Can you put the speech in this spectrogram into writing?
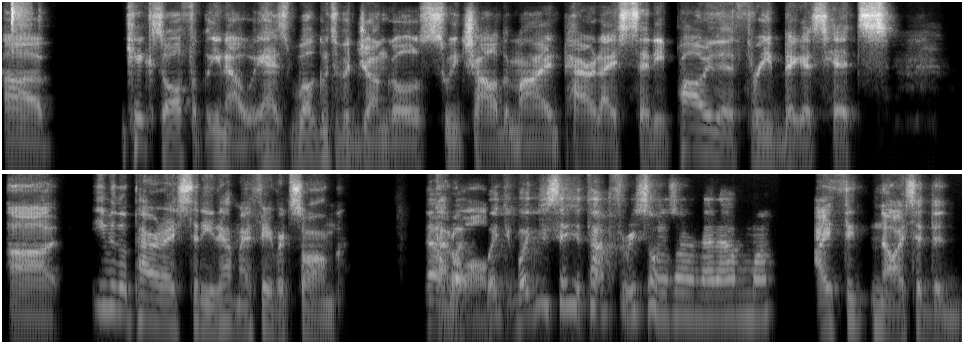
Uh kicks off with, you know, it has Welcome to the Jungle, Sweet Child of Mine, Paradise City, probably the three biggest hits. Uh even though Paradise City not my favorite song. No, At what, all. what, what did you say your top three songs are on that album? Are? I think no, I said the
